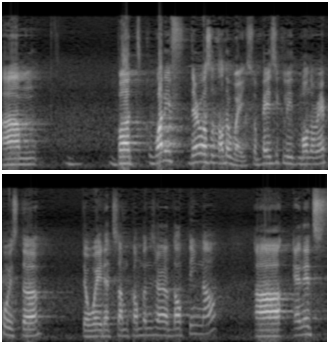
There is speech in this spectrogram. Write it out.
Um, but what if there was another way? So basically, monorepo is the, the way that some companies are adopting now. Uh, and it's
